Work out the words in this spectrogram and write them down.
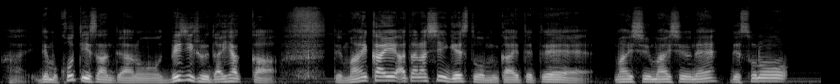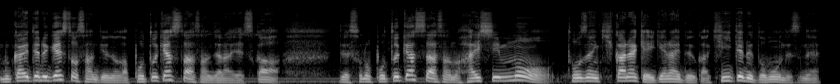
はい、でもコティさんってあのベジフル大百科で毎回新しいゲストを迎えてて毎週毎週ね。でその迎えてるゲストさんっていうのがポッドキャスターさんじゃないですか。でそのポッドキャスターさんの配信も当然聞かなきゃいけないというか聞いてると思うんですね。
